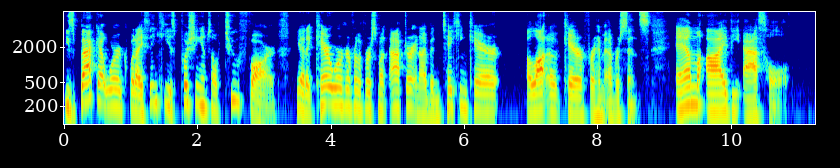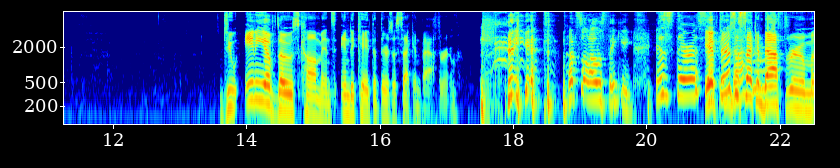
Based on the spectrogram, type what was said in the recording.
He's back at work, but I think he is pushing himself too far. He had a care worker for the first month after, and I've been taking care, a lot of care for him ever since. Am I the asshole? Do any of those comments indicate that there's a second bathroom? That's what I was thinking. Is there a if there's bathroom? a second bathroom,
